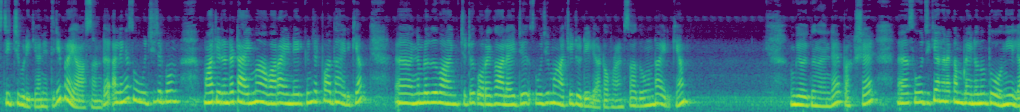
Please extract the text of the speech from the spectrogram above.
സ്റ്റിച്ച് പിടിക്കാൻ ഇത്തിരി പ്രയാസമുണ്ട്. അല്ലെങ്കിൽ സൂചി ചിലപ്പം മാറ്റിയിടേണ്ട ടൈം ആവാറായിട്ടുണ്ടായിരിക്കും ചിലപ്പോൾ അതായിരിക്കാം. നമ്മളിത് വാങ്ങിച്ചിട്ട് കുറേ കാലമായിട്ട് സൂചി മാറ്റിയിട്ടിട്ടില്ല കേട്ടോ ഫ്രണ്ട്സ് അതുകൊണ്ടായിരിക്കാം. ഉപയോഗിക്കുന്നതിന്റെ. പക്ഷേ സൂചിക്ക് അങ്ങനെ കംപ്ലൈന്റ് ഒന്നും തോന്നിയില്ല.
